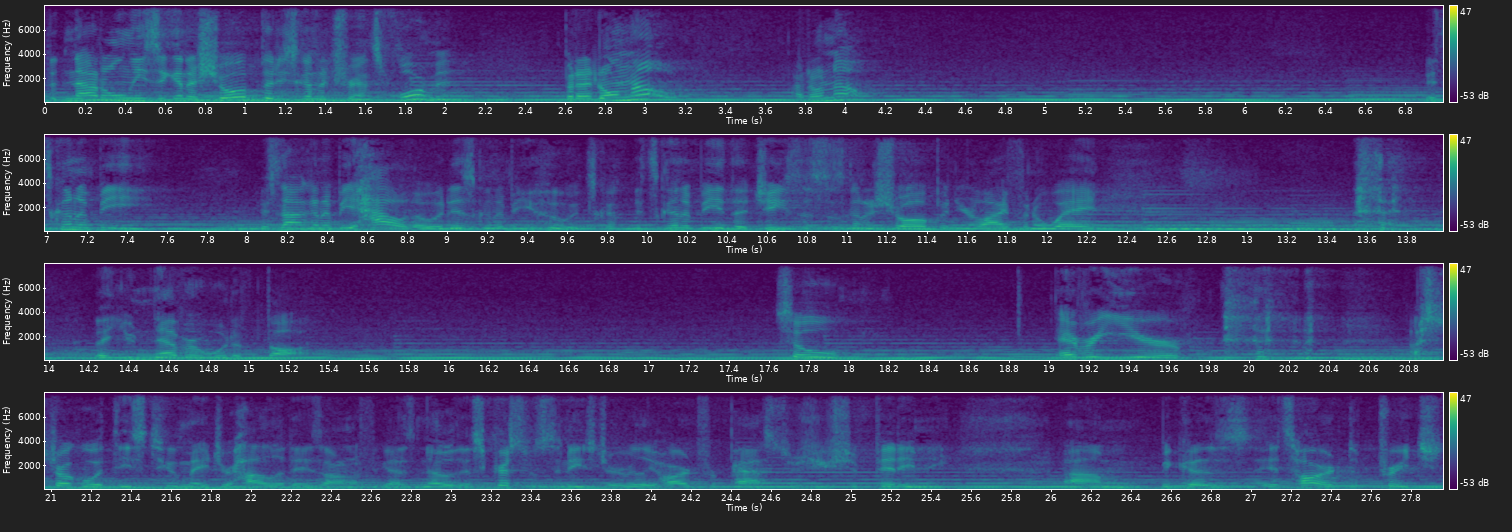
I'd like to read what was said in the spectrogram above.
that not only is He going to show up, that He's going to transform it. But I don't know. I don't know. It's going to be It's not going to be how, though. It is going to be who. It's going, it's going to be that Jesus is going to show up in your life in a way that you never would have thought. So every year, I struggle with these two major holidays. I don't know if you guys know this. Christmas and Easter are really hard for pastors. You should pity me um, because it's hard to preach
